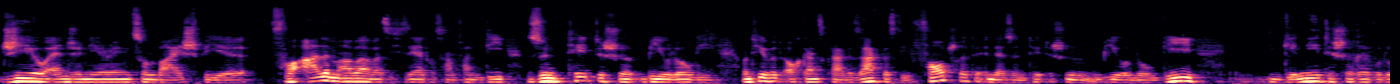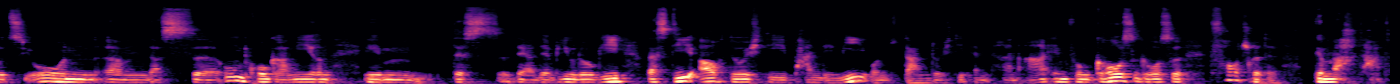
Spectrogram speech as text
Geoengineering zum Beispiel. Vor allem aber, was ich sehr interessant fand, die synthetische Biologie. Und hier wird auch ganz klar gesagt, dass die Fortschritte in der synthetischen Biologie, die genetische Revolution, ähm, das äh, Umprogrammieren eben des, der, der Biologie, dass die auch durch die Pandemie und dann durch die mRNA-Impfung große, große Fortschritte gemacht hat.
